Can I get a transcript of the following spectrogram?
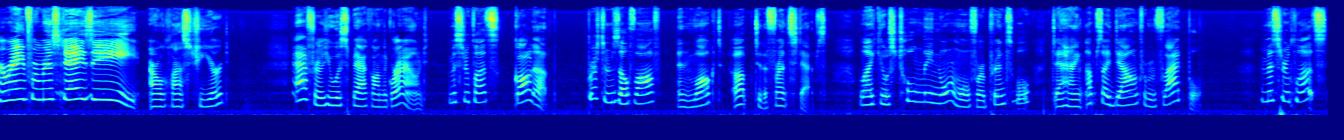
Hooray for Miss Daisy! Our class cheered. After he was back on the ground, Mr. Klutz got up, brushed himself off, and walked up to the front steps, like it was totally normal for a principal to hang upside down from a flagpole. Mr. Klutz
